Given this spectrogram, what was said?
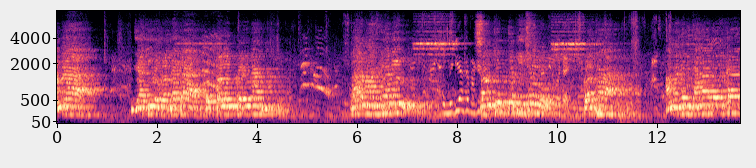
আমরা জাতীয় পতাকা উত্তোলন করলাম। তার মাঝখানে সংক্ষিপ্ত কিছু কথা আমাদের জানা দরকার।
